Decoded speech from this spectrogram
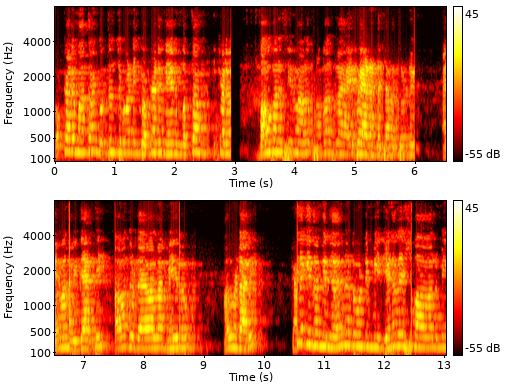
ఒక్కటి మాత్రం గుర్తుంచుకోండి ఇంకొకటి నేను మొత్తం ఇక్కడ బాహుబలి సినిమాలో ప్రభాస్ అయిపోయాడంటే చాలా దుడ్డు అయిన విద్యార్థి భగవంతుడి దయ వల్ల మీరు అది ఉండాలి. కింద మీరు చదివినటువంటి మీ జనరేషన్ భావాలు మీ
